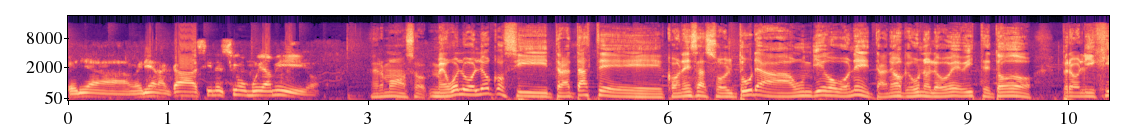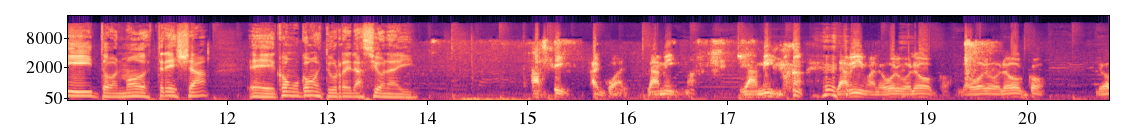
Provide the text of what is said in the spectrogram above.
venía, venían acá, así nos hicimos muy amigos. Hermoso. Me vuelvo loco si trataste con esa soltura a un Diego Boneta, ¿no? Que uno lo ve, viste, todo prolijito, en modo estrella. Eh, ¿cómo, ¿Cómo es tu relación ahí? Así, tal cual, la misma, la misma, la misma, lo vuelvo loco, lo vuelvo loco, lo,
